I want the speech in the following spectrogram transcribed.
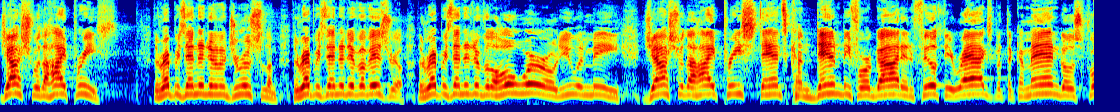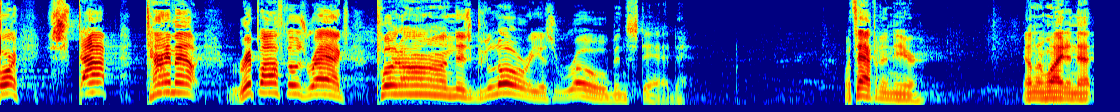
Joshua, the high priest, the representative of Jerusalem, the representative of Israel, the representative of the whole world, you and me. Joshua, the high priest, stands condemned before God in filthy rags, but the command goes forth stop, time out, rip off those rags, put on this glorious robe instead. What's happening here? Ellen White in that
